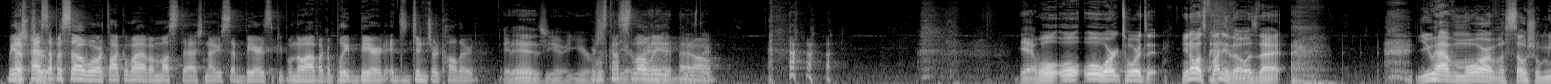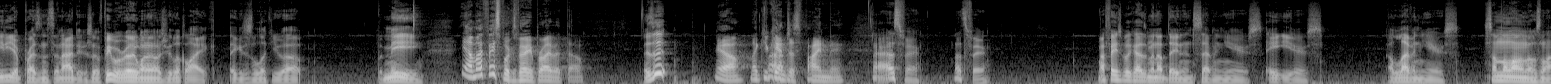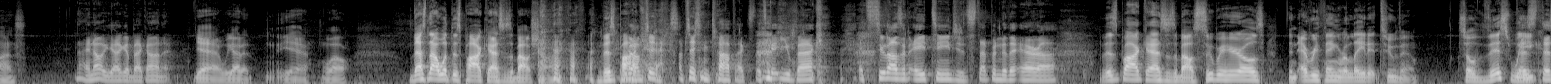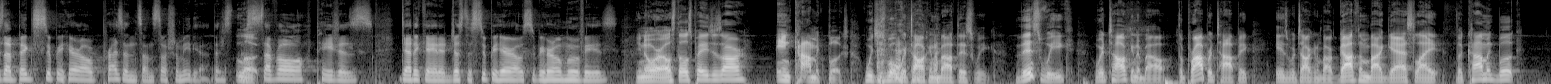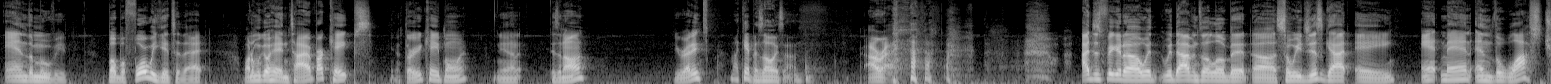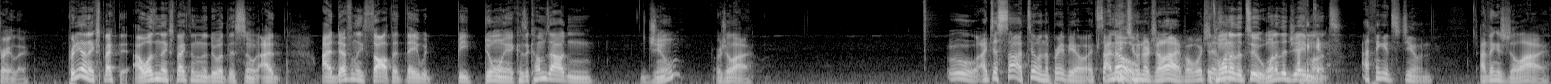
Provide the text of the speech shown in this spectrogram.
We had That's a past true. episode where we're talking about I have a mustache. Now you said beard, so people know I have a complete beard. It's ginger colored. It is. You're you're We're just gonna slowly, you know. Yeah, we'll we'll we'll work towards it. You know what's funny though is that you have more of a social media presence than I do. So if people really want to know what you look like, they can just look you up. But me, Yeah, my Facebook's very private though. is it? Yeah, like you Ah. can't just find me. Ah, that's fair. That's fair. My Facebook hasn't been updated in seven years, eight years, eleven years, something along those lines. I know you gotta get back on it. Yeah, we gotta. Yeah, well, that's not what this podcast is about, Sean. this You know, I'm, podcast. cha- I'm changing topics. Let's get you back. It's 2018. You should step into the era. This podcast is about superheroes and everything related to them. So this There's, week, there's a big superhero presence on social media. There's, there's Look. several pages dedicated just to superhero, superhero movies. you know where else those pages are? In comic books, which is what we're talking about this week. This week, we're talking about the proper topic is we're talking about Gotham by Gaslight, the comic book, and the movie. But before we get to that, why don't we go ahead and tie up our capes? Throw your cape on. Yeah, is it on? You ready? My cape is always on. All right. I just figured uh we'd, we'd dive into a little bit. Uh, so we just got a Ant Man and the Wasp trailer. Pretty unexpected. I wasn't expecting them to do it this soon. I I definitely thought that they would be doing it because it comes out in June or July. Ooh, I just saw it too in the preview. It's I know. June or July, but which It's one it? of the two. One of the J it- months. I think it's June. I think it's July.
